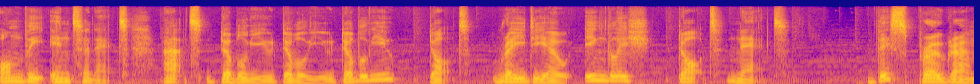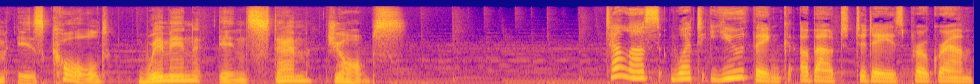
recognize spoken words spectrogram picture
on the internet at www.radioenglish.net. This program is called Women in STEM Jobs. Tell us what you think about today's program.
